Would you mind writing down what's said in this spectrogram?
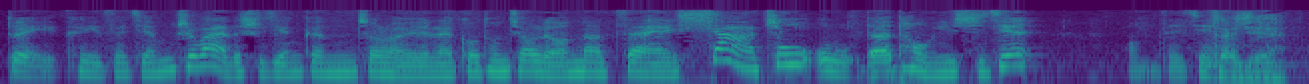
对，可以在节目之外的时间跟周老爷来沟通交流。那在下周五的统一时间，我们再见。再见。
